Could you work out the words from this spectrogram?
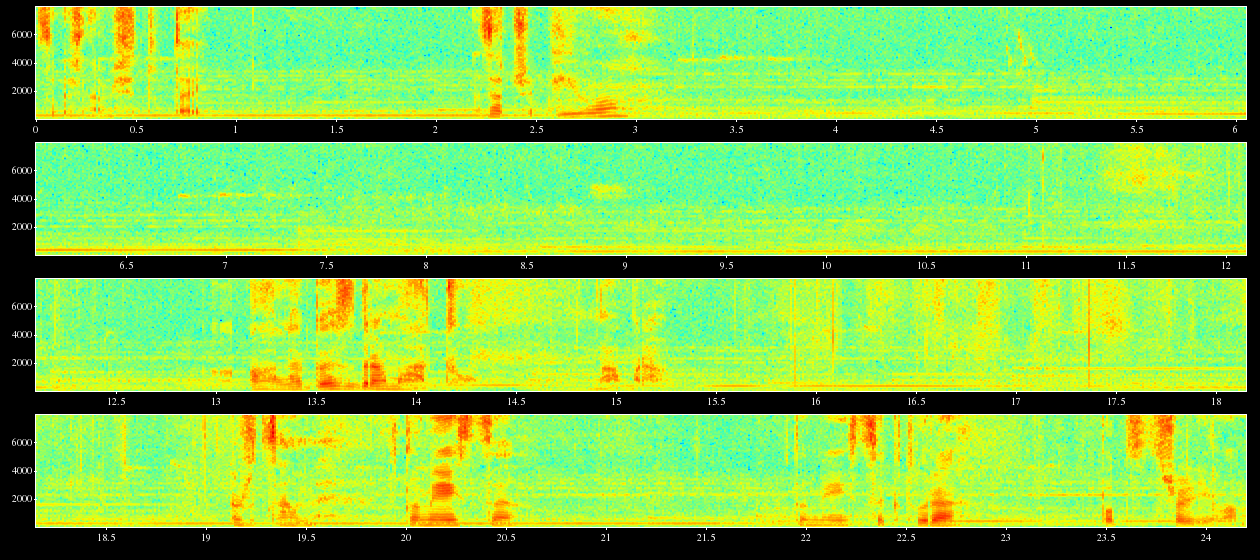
Coś nam się tutaj zaczepiło. Ale bez dramatu. Dobra. Rzucamy w to miejsce, w to miejsce, które podstrzeliłam.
